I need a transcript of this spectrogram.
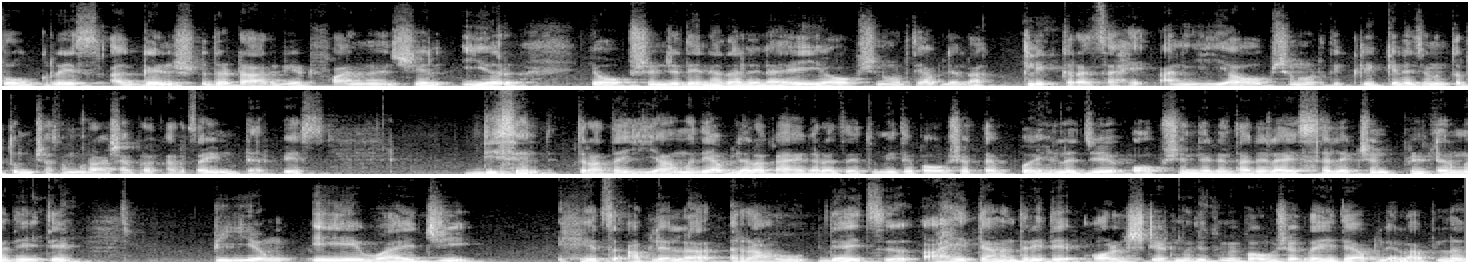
progress against the target financial year हे ऑप्शन जे देण्यात आलेलं आहे या ऑप्शनवरती आपल्याला क्लिक करायचं आहे. आणि या ऑप्शनवरती क्लिक केल्याच्यानंतर तुमच्यासमोर अशा प्रकारचा इंटरफेस दिसेल. तर आता यामध्ये आपल्याला काय करायचं आहे तुम्ही ते पाहू शकता. पहिलं जे ऑप्शन देण्यात आलेलं आहे सिलेक्शन फिल्टरमध्ये इथे P M A Y G हेच आपल्याला राहू द्यायचं आहे. त्यानंतर इथे ऑल स्टेटमध्ये तुम्ही पाहू शकता इथे आपल्याला आपलं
